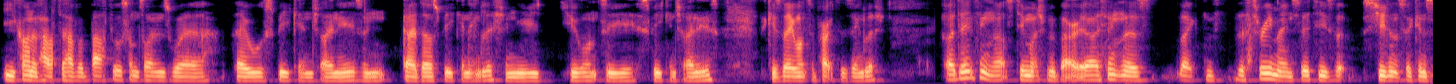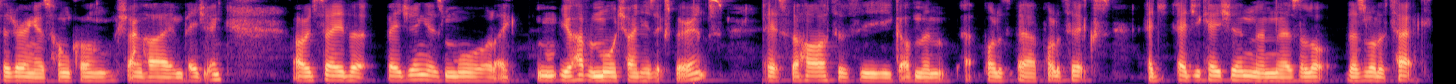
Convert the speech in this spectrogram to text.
you kind of have to have a battle sometimes where they will speak in Chinese and uh, they'll speak in English, and you you want to speak in Chinese because they want to practice English. I don't think that's too much of a barrier. I think there's like the, the three main cities that students are considering is Hong Kong, Shanghai, and Beijing. I would say that Beijing is more like you have a more Chinese experience. It's the heart of the government uh, polit- uh, politics, ed- education, and there's a lot there's a lot of tech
